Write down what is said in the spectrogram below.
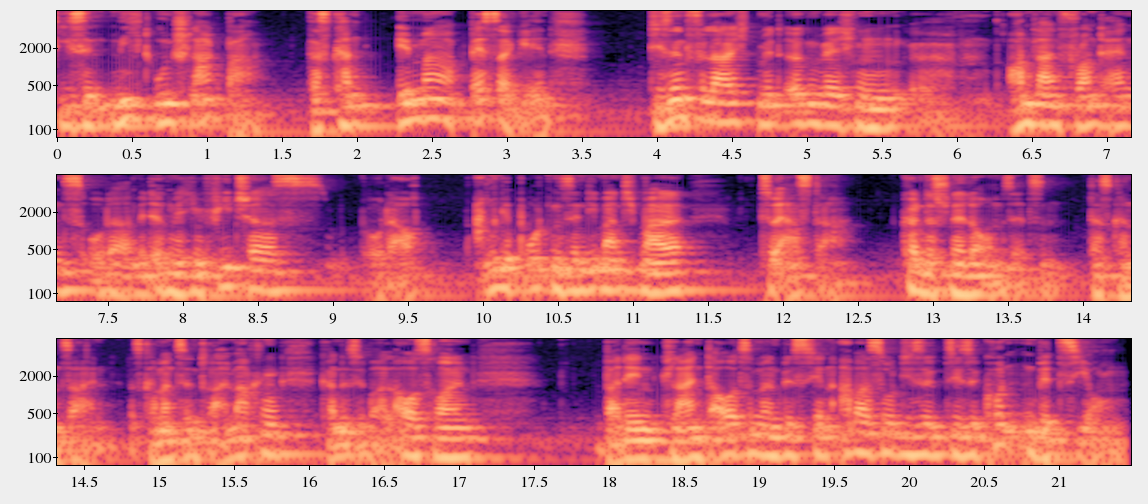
die sind nicht unschlagbar. Das kann immer besser gehen. Die sind vielleicht mit irgendwelchen äh, Online-Frontends oder mit irgendwelchen Features oder auch Angeboten sind die manchmal zuerst da, können das schneller umsetzen. Das kann sein. Das kann man zentral machen, kann es überall ausrollen. Bei den kleinen dauert es immer ein bisschen, aber so diese, diese Kundenbeziehung,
